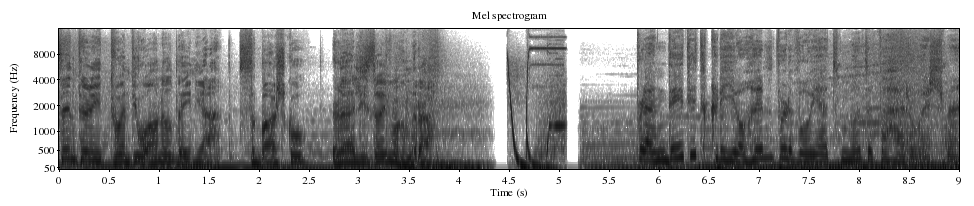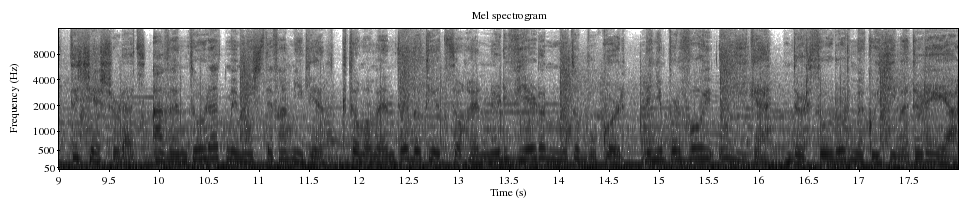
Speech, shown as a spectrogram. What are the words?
Century 21 Albania, së bashku realizojmë ëndrra. Pranë detit krijohen përvojat më të paharrueshme, të qeshurat, aventurat me miqtë e familjen. Këto momente do të jetësohen në Rivierën më të bukur, në një përvojë unike, ndërthurur me kujtime të reja.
